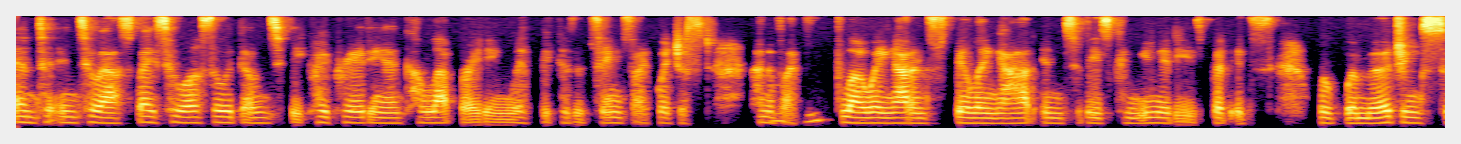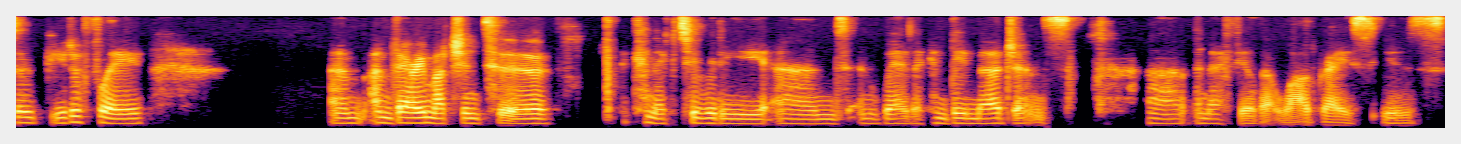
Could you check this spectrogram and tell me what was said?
enter into our space? Who else are we going to be co-creating and collaborating with? Because it seems like we're just kind of mm-hmm. like flowing out and spilling out into these communities but it's we're, we're merging so beautifully. Um, i'm very much into connectivity and and where there can be emergence uh, and i feel that wild grace is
